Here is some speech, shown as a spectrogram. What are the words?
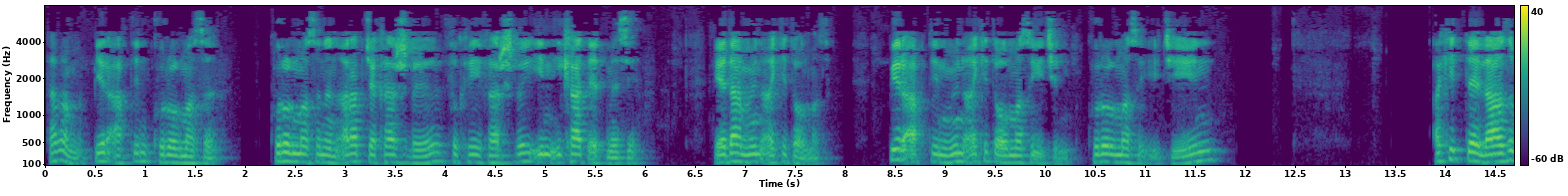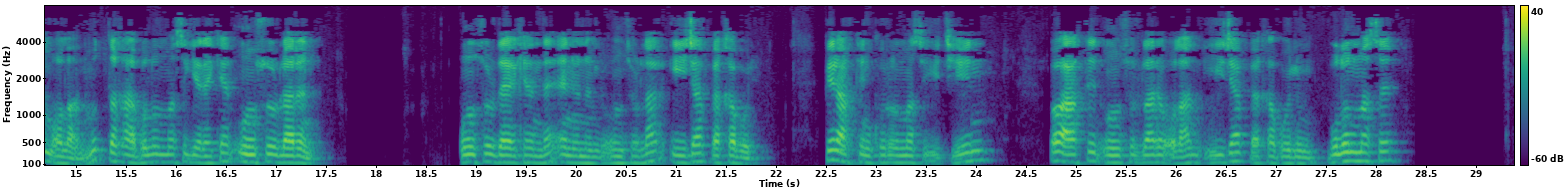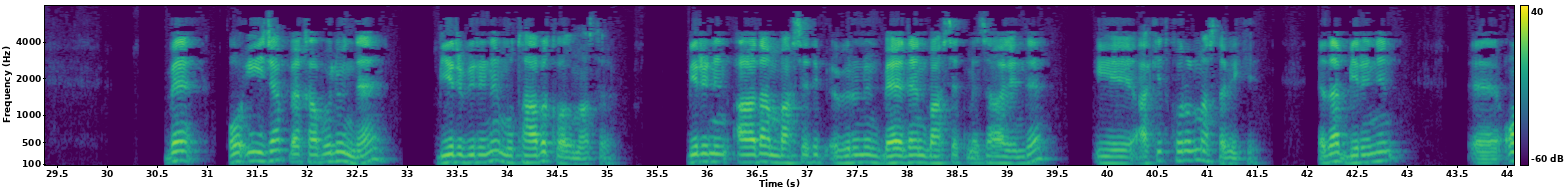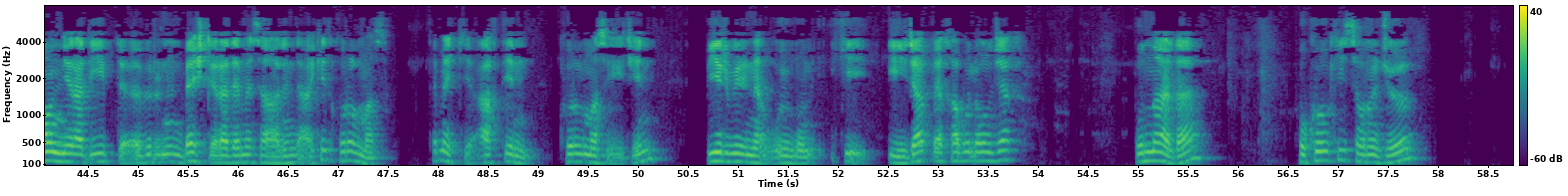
tamam mı? Bir aktin kurulması kurulmasının Arapça karşılığı, fıkhi karşılığı inikat etmesi ya da münakit olması. Bir akdin münakit olması için, kurulması için akitte lazım olan, mutlaka bulunması gereken unsurların unsur derken de en önemli unsurlar icap ve kabul bir akdin kurulması için o akdin unsurları olan icap ve kabulün bulunması ve o icap ve kabulün de birbirine mutabık olması. Birinin A'dan bahsedip öbürünün B'den bahsetmesi halinde e, akit kurulmaz tabii ki. Ya da birinin e, 10 lira deyip de öbürünün 5 lira demesi halinde akit kurulmaz. Demek ki akdin kurulması için birbirine uygun iki icap ve kabul olacak. Bunlar da hukuki sonucu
